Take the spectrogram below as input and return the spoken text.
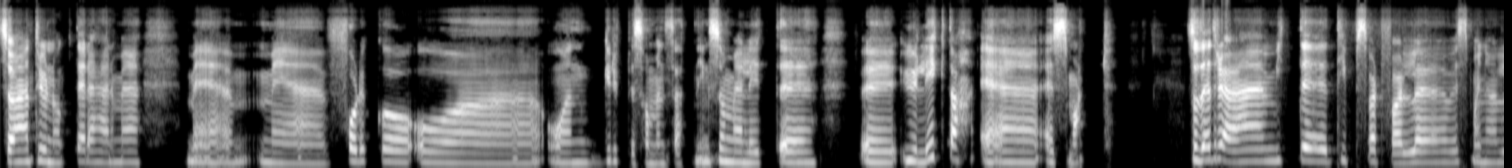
Så jeg tror nok det her med med, med folk og, og, og, en gruppesammensetning som er litt uh, uh, ulik, da, er, er, smart. Så det tror jeg er mitt uh, tips, i hvert fall hvis man har,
